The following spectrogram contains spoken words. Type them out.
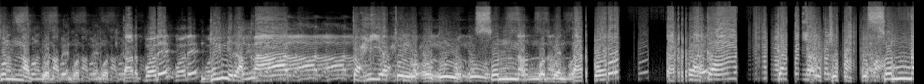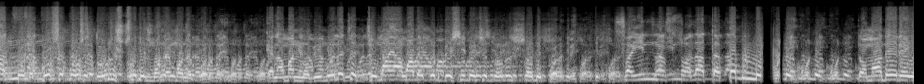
সুন্নাত পড়বেন। তারপরে দুই রাকাত তাহিয়াতুল উযু সুন্নাত পড়বেন। তারপরে রাকাত কেন আমার নবী বলেছে, জুমায় আমাদের উপর বেশি বেশি দরুদ শরীফ পড়বে। ফাইন্না তোমাদের এই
